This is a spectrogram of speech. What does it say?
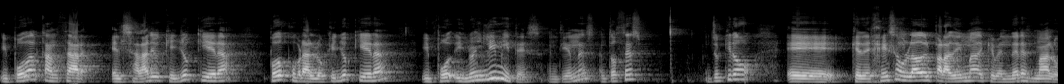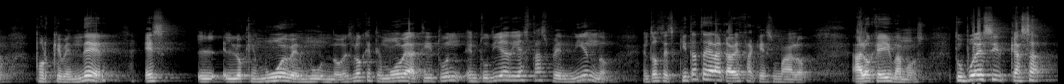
y puedo alcanzar el salario que yo quiera, puedo cobrar lo que yo quiera y no hay límites, ¿entiendes? Entonces, yo quiero que dejéis a un lado el paradigma de que vender es malo, porque vender es lo que mueve el mundo, es lo que te mueve a ti. Tú en, tu día a día estás vendiendo. Entonces, quítate de la cabeza que es malo. A lo que íbamos. Tú puedes ir casa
